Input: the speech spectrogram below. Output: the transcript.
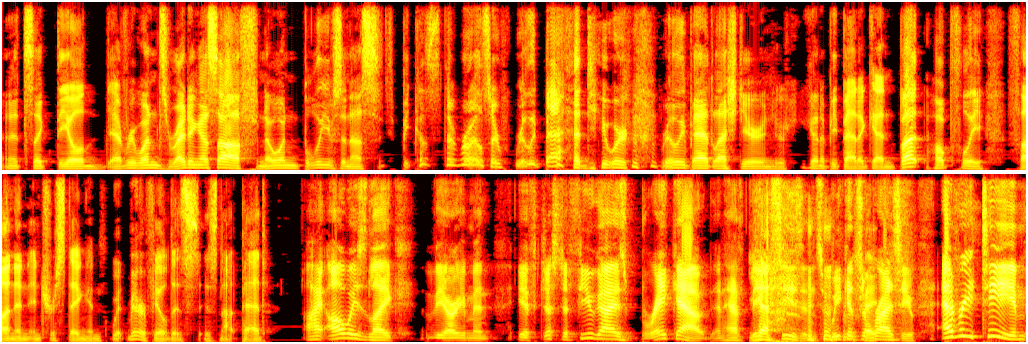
And it's like the old everyone's writing us off. No one believes in us it's because the Royals are really bad. You were really bad last year, and you're gonna be bad again. But hopefully, fun and interesting. And Whit Merrifield is is not bad. I always like the argument if just a few guys break out and have big yeah. seasons, we can surprise right. you. Every team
